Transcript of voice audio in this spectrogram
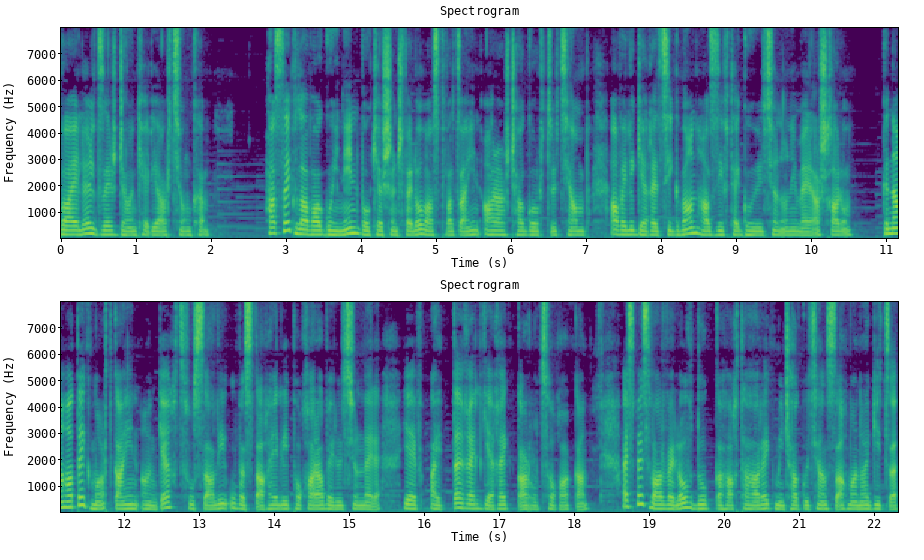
վայելել ձեր ջանքերի արդյունքը։ Հասեք լավագույնին ոգեշնչվելով Աստվածային արարչագործությամբ։ Ավելի գեղեցիկ բան հազիվ թե գոյություն ունի մեր աշխարհում։ Գնահատեք մարդկային անկեղծ, հուսալի ու վստահելի փոխհարաբերությունները եւ այդտեղ էլ եղեք կառուցողական։ Այսպես վարվելով դուք կհաղթահարեք միջակության սահմանագիծը,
